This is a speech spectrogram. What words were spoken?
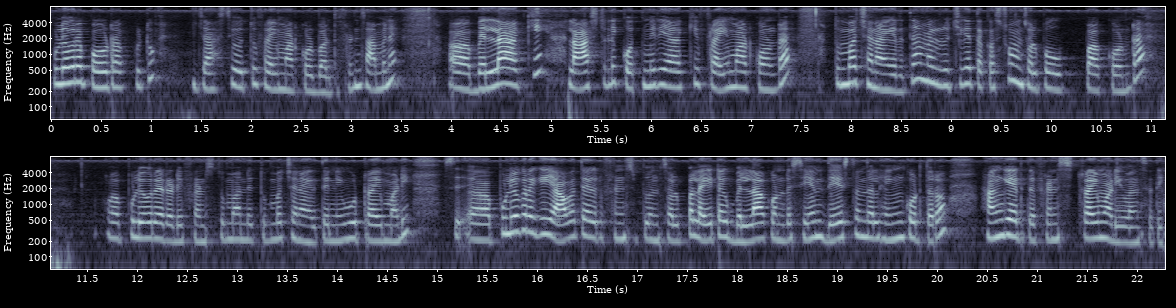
ಪುಳಿಯೋಗರೆ ಪೌಡ್ರ್ ಹಾಕ್ಬಿಟ್ಟು ಜಾಸ್ತಿ ಹೊತ್ತು ಫ್ರೈ ಮಾಡ್ಕೊಳ್ಬಾರ್ದು ಫ್ರೆಂಡ್ಸ್ ಆಮೇಲೆ ಬೆಲ್ಲ ಹಾಕಿ ಲಾಸ್ಟಲ್ಲಿ ಕೊತ್ತಂಬರಿ ಹಾಕಿ ಫ್ರೈ ಮಾಡಿಕೊಂಡ್ರೆ ತುಂಬ ಚೆನ್ನಾಗಿರುತ್ತೆ. ಆಮೇಲೆ ರುಚಿಗೆ ತಕ್ಕಷ್ಟು ಒಂದು ಸ್ವಲ್ಪ ಉಪ್ಪು ಹಾಕ್ಕೊಂಡ್ರೆ ಪುಳಿಯೋಗರೆ ರೆಡಿ ಫ್ರೆಂಡ್ಸ್ ತುಂಬ ಅಂದರೆ ತುಂಬ ಚೆನ್ನಾಗಿರುತ್ತೆ. ನೀವು ಟ್ರೈ ಮಾಡಿ. ಪುಳಿಯೋಗರೆಗೆ ಯಾವತ್ತೇ ಆದರೂ ಫ್ರೆಂಡ್ಸ್ ಒಂದು ಸ್ವಲ್ಪ ಲೈಟಾಗಿ ಬೆಲ್ಲ ಹಾಕ್ಕೊಂಡ್ರೆ ಸೇಮ್ ದೇವಸ್ಥಾನದಲ್ಲಿ ಹೆಂಗೆ ಕೊಡ್ತಾರೋ ಹಾಗೆ ಇರುತ್ತೆ ಫ್ರೆಂಡ್ಸ್ ಟ್ರೈ ಮಾಡಿ ಒಂದ್ಸತಿ.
